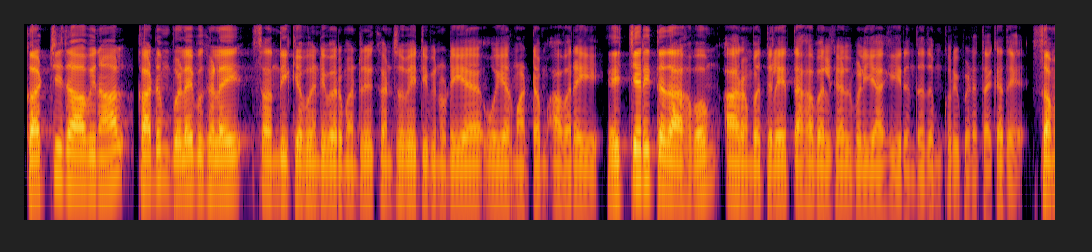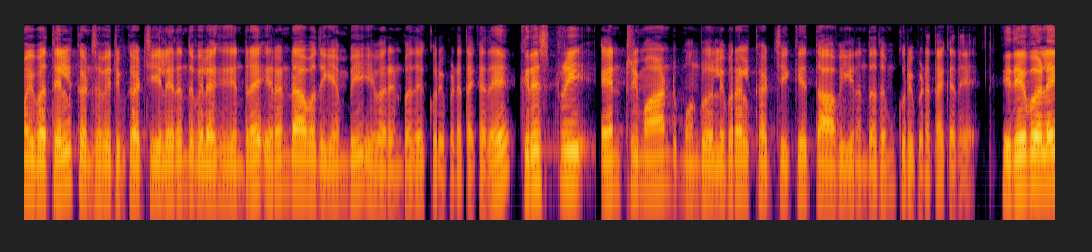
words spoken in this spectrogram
கட்சி தாவினால் கடும் விளைவுகள் விளைவுகளை சந்திக்க வேண்டி வரும் என்று கன்சர்வேட்டிவினுடைய உயர்மட்டம் அவரை எச்சரித்ததாகவும் ஆரம்பத்திலே தகவல்கள் வெளியாகி இருந்ததும் குறிப்பிடத்தக்கது. சமீபத்தில் கன்சர்வேட்டிவ் கட்சியிலிருந்து விலகுகின்ற இரண்டாவது எம்பி இவர் என்பது குறிப்பிடத்தக்கது. கிறிஸ்ட்ரி என்ட்ரிமாண்ட் முன்பு லிபரல் கட்சிக்கு தாவி இருந்ததும் குறிப்பிடத்தக்கது. இதேவேளை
